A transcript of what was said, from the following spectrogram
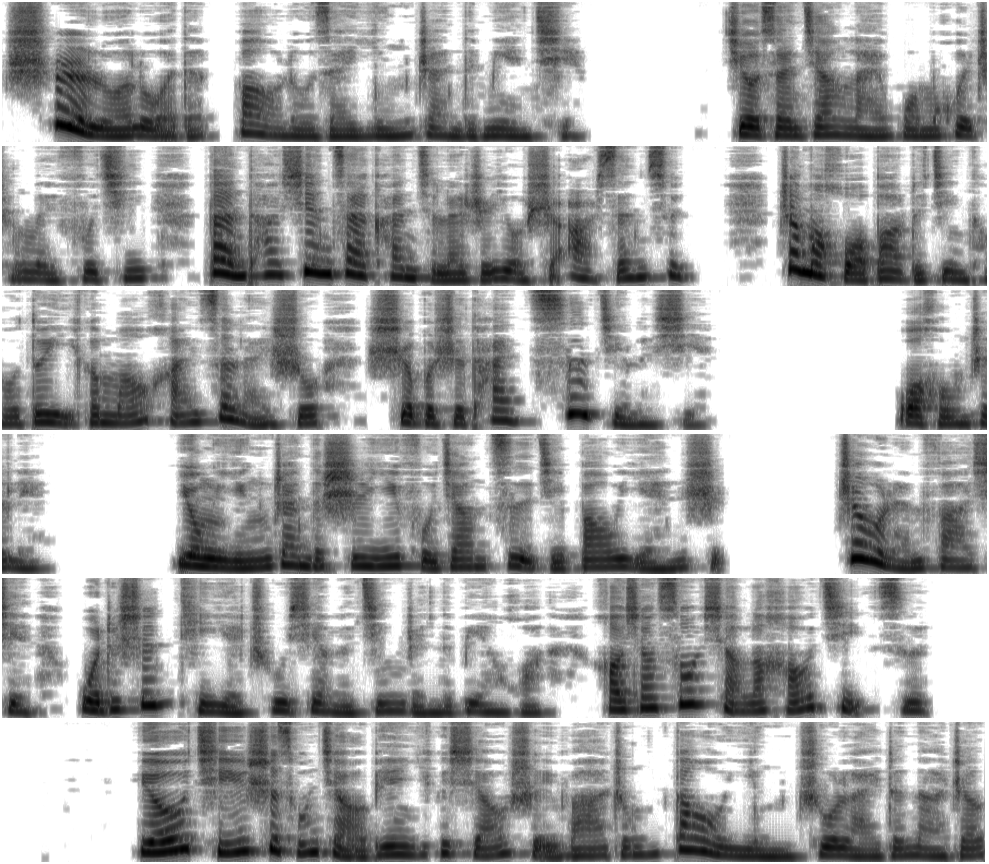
赤裸裸的暴露在迎战的面前。就算将来我们会成为夫妻，但他现在看起来只有十二三岁，这么火爆的镜头对一个毛孩子来说是不是太刺激了些？我红着脸，用迎战的湿衣服将自己包严实，骤然发现我的身体也出现了惊人的变化，好像缩小了好几岁，尤其是从脚边一个小水洼中倒影出来的那张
